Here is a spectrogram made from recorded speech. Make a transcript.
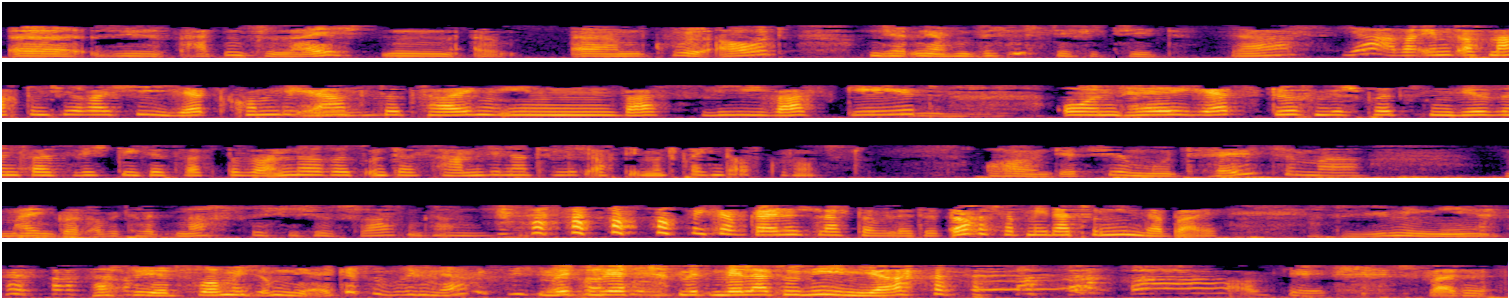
Äh, sie hatten vielleicht ein äh, ähm, Cool Out und die hatten ja auch ein Wissensdefizit. Ja, Ja, aber eben auch Macht und Hierarchie. Jetzt kommen die Mhm. Ärzte, zeigen ihnen, was, wie, was geht. Mhm. Und hey, jetzt dürfen wir spritzen, wir sind was Wichtiges, was Besonderes. Und das haben sie natürlich auch dementsprechend ausgenutzt. Oh, und jetzt hier im Hotelzimmer. Mein Gott, ob ich heute Nacht richtig gut schlafen kann. ich habe keine Schlaftablette. Doch, ich habe Melatonin dabei. Ach du Jemini. Hast du jetzt vor, mich um die Ecke zu bringen? Ja, ich dich Mit, Me schon- mit Melatonin, ja. okay, warte.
